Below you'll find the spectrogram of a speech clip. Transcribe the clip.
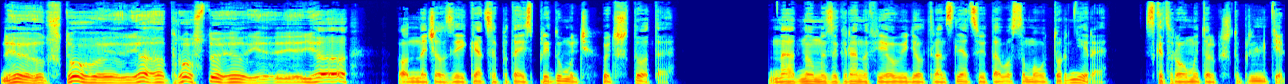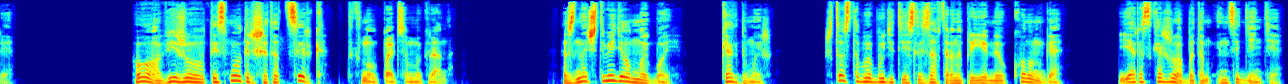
«Нет, что вы, я просто... я...», я... Он начал заикаться, пытаясь придумать хоть что-то. На одном из экранов я увидел трансляцию того самого турнира, с которого мы только что прилетели. «О, вижу, ты смотришь этот цирк», — ткнул пальцем в экран. «Значит, видел мой бой? Как думаешь, что с тобой будет, если завтра на приеме у Конунга я расскажу об этом инциденте?»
